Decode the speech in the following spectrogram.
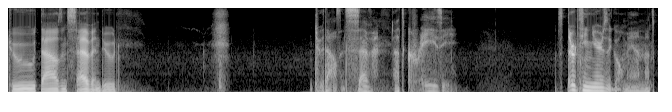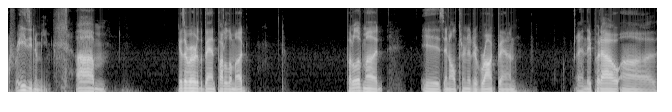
2007, dude. 2007. That's crazy. It's 13 years ago, man. That's crazy to me. Um, you guys ever heard of the band Puddle of Mudd? Puddle of Mudd is an alternative rock band, and they put out. Uh,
